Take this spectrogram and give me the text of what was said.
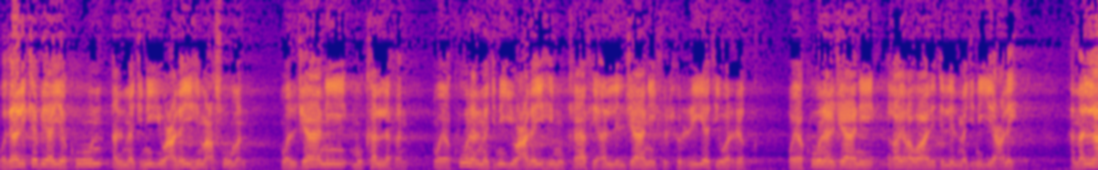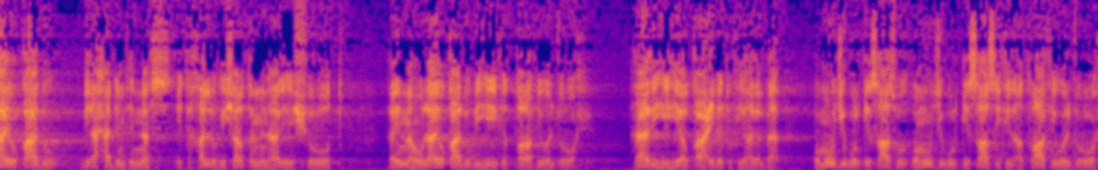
وذلك بأن يكون المجني عليه معصوما والجاني مكلفا ويكون المجني عليه مكافئا للجاني في الحرية والرق ويكون الجاني غير والد للمجني عليه. فمن لا يقاد بأحد في النفس لتخلف شرط من هذه الشروط فإنه لا يقاد به في الطرف والجروح. هذه هي القاعدة في هذا الباب. وموجب القصاص وموجب القصاص في الأطراف والجروح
